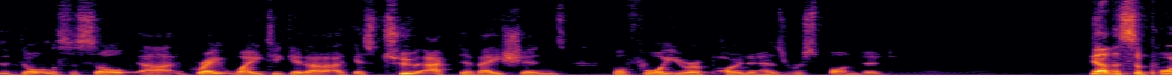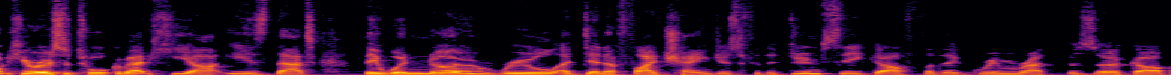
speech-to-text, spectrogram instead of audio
the Dauntless Assault, uh, great way to get, uh, I guess, two activations before your opponent has responded. The other support heroes to talk about here is that there were no real identified changes for the Doomseeker, for the Grimwrath Berserker.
